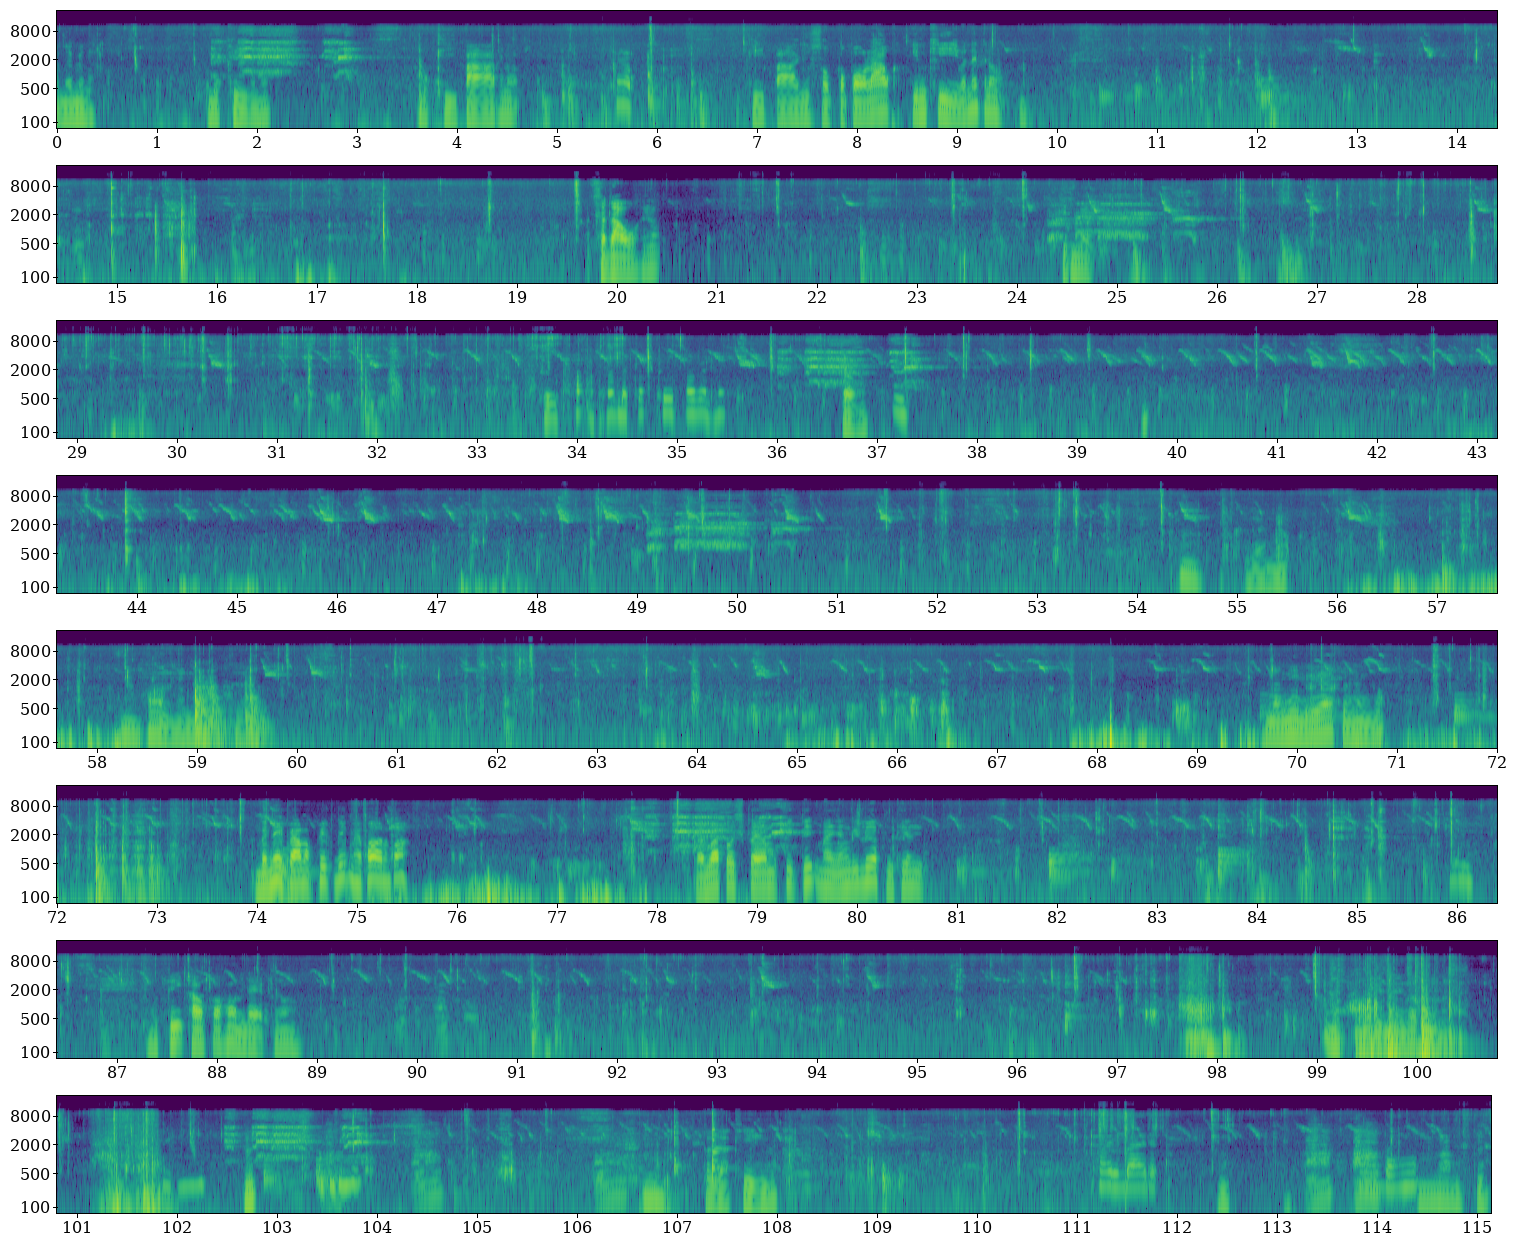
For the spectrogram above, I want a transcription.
ได้ไหมเนี่ยบุกขี่นะบุกขี่ปลาพี่น้องครับขี่ปลาอยู่สปปลาวก็กินขี่มันได้พี่น้องสะเดาพี่น้องกินแบบ ถือผ้าถ้ามันก็ถือผ้าไปได้เจ้าเขือนเนาะอืมห้อนเลยนะเขือน มันนี่เรือขึ้นหนึ่งเนาะเป็นนี่ปลาหมักพริกดิบให้พ่อนะก็แต่ว่าตัวสแปรหมักพริกดิบให้ยังได้เลือกถึงเที่ยงติเขาก็ห่อนแดดเนาะอืมกินเลยแล้วกันนะหึอืม ตัวอยากขี่นะไทยบายเด็กไทยบายนั่งกิน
